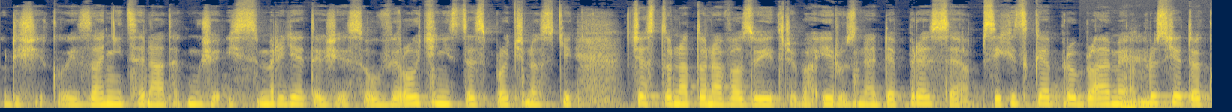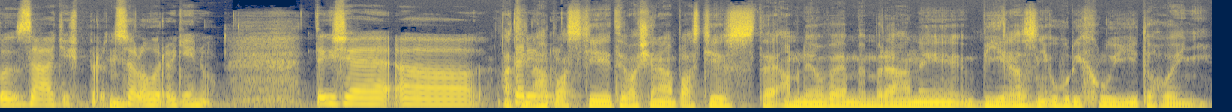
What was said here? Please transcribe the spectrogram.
když jako je zanícená, tak může i smrdět, takže jsou vyloučení z té společnosti. Často na to navazují třeba i různé deprese a psychické problémy mm. a mhm. prostě je to jako zátěž pro mhm. celou rodinu. Takže, uh, a ty tady... náplasti, ty vaše náplasti z té amniové membrány výrazně urychlují to hojení.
